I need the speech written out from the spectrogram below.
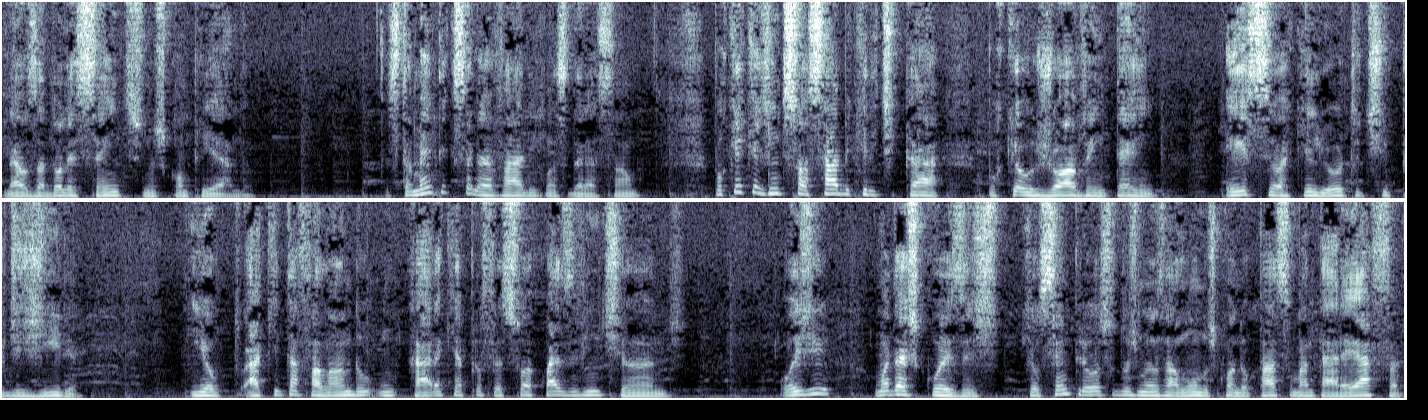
né, os adolescentes nos compreendam? Isso também tem que ser levado em consideração. Por que, que a gente só sabe criticar porque o jovem tem esse ou aquele outro tipo de gíria? E eu aqui tá falando um cara que é professor há quase 20 anos. Hoje, uma das coisas que eu sempre ouço dos meus alunos quando eu passo uma tarefa,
